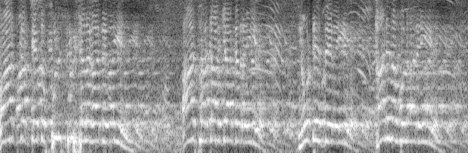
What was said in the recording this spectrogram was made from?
बात करते हैं तो पुलिस के पीछे लगा देती है। आज सरकार क्या कर रही है? नोटिस दे रही है। थाने में बुला रही है।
